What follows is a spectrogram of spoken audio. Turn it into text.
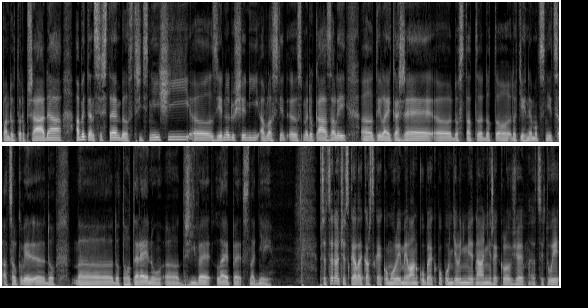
pan doktor Přáda, aby ten systém byl vstřícnější, zjednodušený a vlastně jsme dokázali ty lékaře dostat do, toho, do těch nemocnic a celkově do, do toho terénu dříve, lépe, snadněji. Předseda České lékařské komory Milan Kubek po pondělním jednání řekl, že, cituji,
